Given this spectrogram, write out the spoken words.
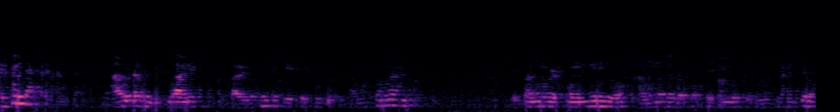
Ahí. Aulas virtuales para el docente que este curso que estamos tomando. Estamos respondiendo a uno de los objetivos que se nos planteó.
